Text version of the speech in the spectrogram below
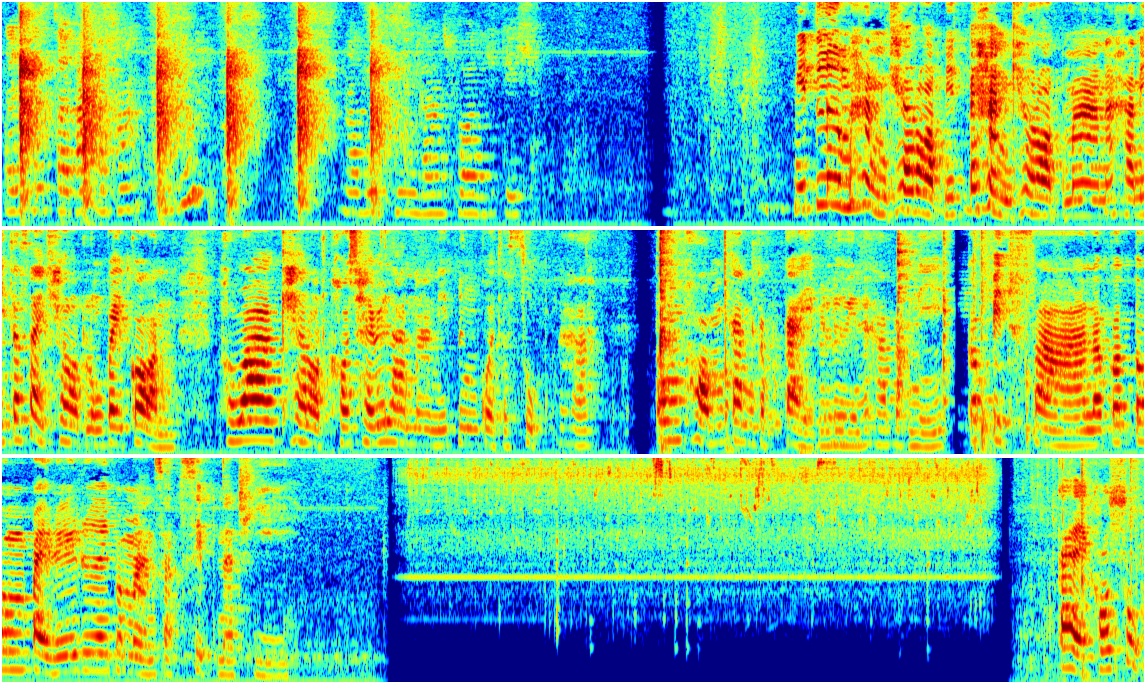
Soll ich das da reinmachen? Mhm. Na gut, bin ganz vorsichtig. นิดลืมหั่นแครอทนิดไปหั่นแครอทมานะคะ นิดจะใส่แครอทลงไปก่อน เพราะว่าแครอทเขาใช้เวลานานนิดนึงกว่าจะสุกนะคะต้มพ ร้อมกันกับไก่ไปเลยนะคะ แบบนี้ก็ปิดฝาแล้วก็ต้มไปเรื่อย ๆ ประมาณสักสิบนาทีไก่เขาสุก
